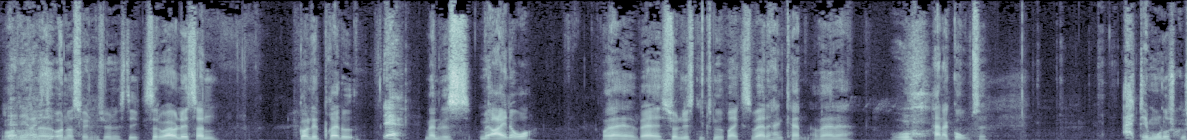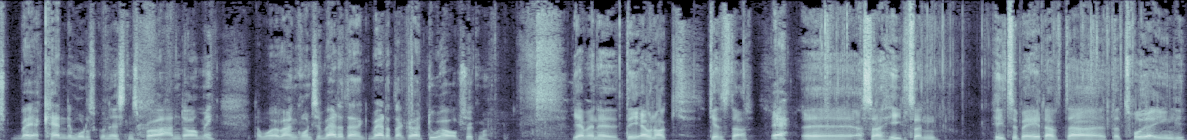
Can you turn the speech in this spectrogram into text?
hvor Ja, du har lavet rigtigt. undersøgende journalistik. Så du er jo lidt sådan, går lidt bredt ud. Ja. Men hvis med egne ord, hvad, hvad er journalisten Knud Brix, hvad er det, han kan, og hvad er det, Uh. han er god til? Ej, det må du sgu, hvad jeg kan, det må du sgu næsten spørge andre om, ikke? Der må jo være en grund til, hvad er det, der, hvad er det, der gør, at du har opsøgt mig? Jamen, øh, det er jo nok genstart. Ja. Øh, og så helt sådan, helt tilbage, der, der, der troede jeg egentlig,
